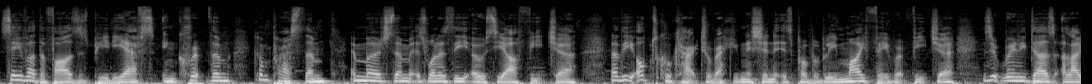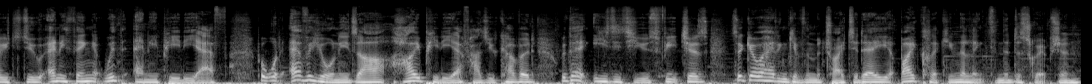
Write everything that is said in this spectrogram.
save other files as PDFs, encrypt them, compress them, and merge them as well as the OCR feature. Now the optical character recognition is probably my favourite feature as it really does allow you to do anything with any PDF. But whatever your needs are, HiPDF has you covered with their easy to use features, so go ahead and give them a try today by clicking the linked in the description.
